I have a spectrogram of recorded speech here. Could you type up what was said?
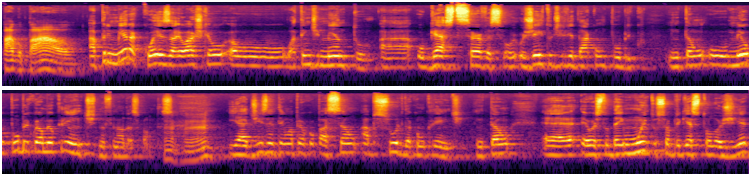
paga o pau? A primeira coisa, eu acho que é o, é o- o atendimento, a- o guest service, o, o jeito de lidar com o público. Então, o meu público é o meu cliente, no final das contas. Uhum. E a Disney tem uma preocupação absurda com o cliente. Então, é, eu estudei muito sobre gestologia.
